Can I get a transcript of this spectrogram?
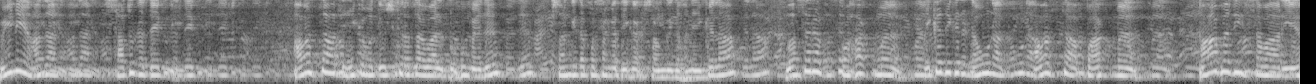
විනය හදන්නේ සතුට දෙන්නේ. අවස්ථා දෙකම දුෂ්කරතාවල් බොහෝ මැද සංගීත ප්‍රසංග දෙකක් සංවිධානය කළා. වසර පහක්ම එක දිගට නොවුනත් අවස්ථා පහක්ම පාපදී සවාරිය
